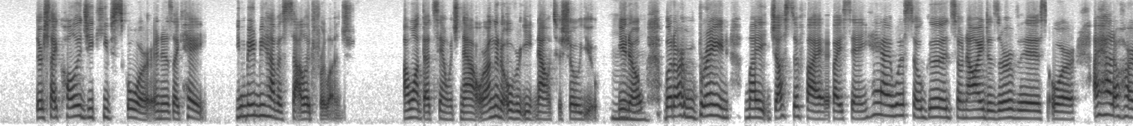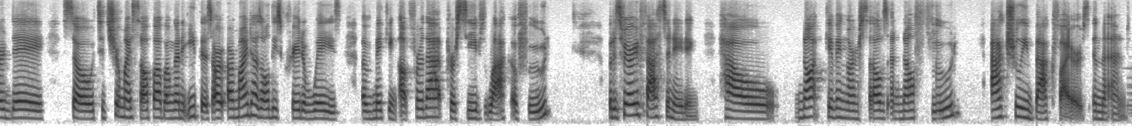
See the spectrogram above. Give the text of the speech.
their psychology keeps score and is like, "Hey, you made me have a salad for lunch. I want that sandwich now, or I'm going to overeat now to show you, mm. you know. Mm. But our brain might justify it by saying, hey, I was so good, so now I deserve this, or I had a hard day, so to cheer myself up, I'm going to eat this. Our, our mind has all these creative ways of making up for that perceived lack of food. But it's very fascinating how not giving ourselves enough food actually backfires in the end.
